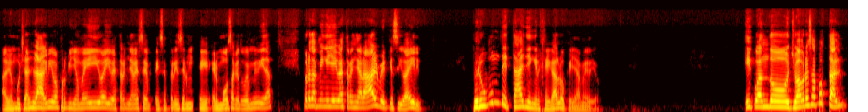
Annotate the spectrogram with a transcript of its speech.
Había muchas lágrimas porque yo me iba y iba a extrañar esa experiencia eh, hermosa que tuve en mi vida. Pero también ella iba a extrañar a Albert, que se iba a ir. Pero hubo un detalle en el regalo que ella me dio. Y cuando yo abro esa postal,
